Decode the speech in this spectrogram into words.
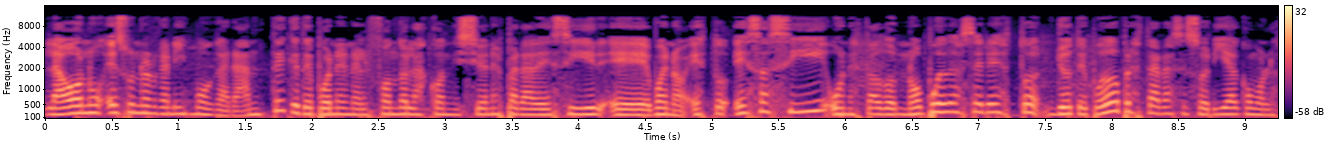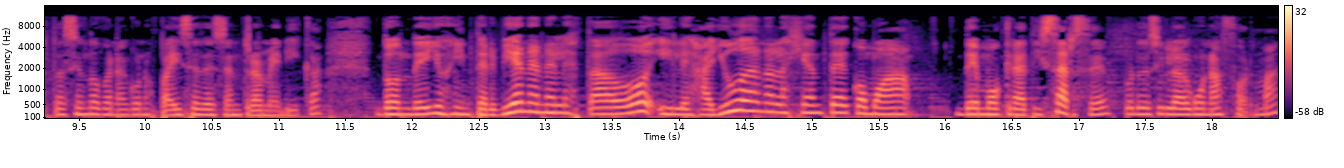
La ONU es un organismo garante que te pone en el fondo las condiciones para decir, eh, bueno, esto es así, un Estado no puede hacer esto, yo te puedo prestar asesoría como lo está haciendo con algunos países de Centroamérica, donde ellos intervienen en el Estado y les ayudan a la gente como a democratizarse, por decirlo de alguna forma,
